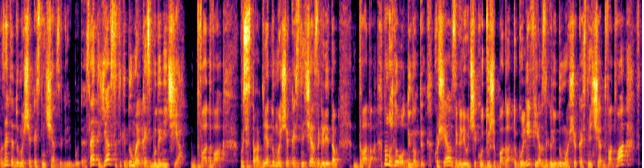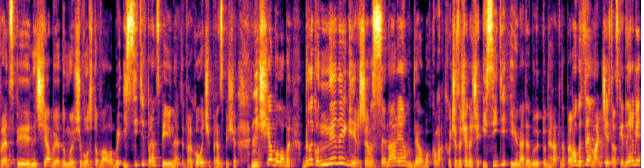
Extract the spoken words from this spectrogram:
знаєте, я думаю, що якась нічия взагалі буде. Знаєте, я все-таки думаю, якась буде нічия. 2-2. Ось і справді, я думаю, що якась нічия взагалі там 2-2. Ну, можливо, 1-1. Хоч я взагалі очікую дуже багато голів, я взагалі думаю, що якась нічия 2-2. В принципі, нічия би, я думаю, що влаштувала би і Сіті, в принципі, і Юнайтед. Враховуючи, в принципі, що нічия була би далеко не найгіршим сценарієм для обох команд. Хоча, звичайно, що і Сіті, і Юнайтед будуть тут грати на перемогу. Це Манчестерське дербі,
